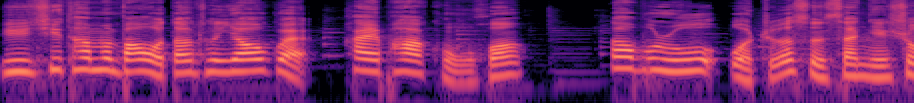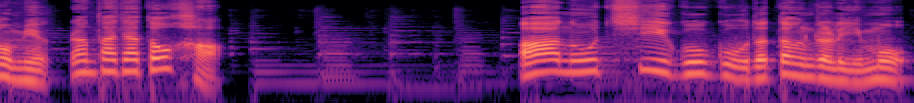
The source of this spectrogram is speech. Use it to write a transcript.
与其他们把我当成妖怪，害怕恐慌，倒不如我折损三年寿命，让大家都好。”阿奴气鼓鼓地瞪着李牧：“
